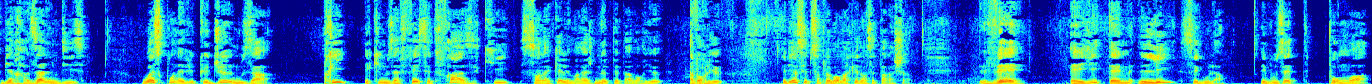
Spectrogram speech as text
Eh bien, Chazal nous dit, où est-ce qu'on a vu que Dieu nous a pris et qui nous a fait cette phrase qui, sans laquelle le mariage ne peut pas avoir lieu, Eh bien, c'est tout simplement marqué dans cette paracha. Ve li segula. Et vous êtes, pour moi,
